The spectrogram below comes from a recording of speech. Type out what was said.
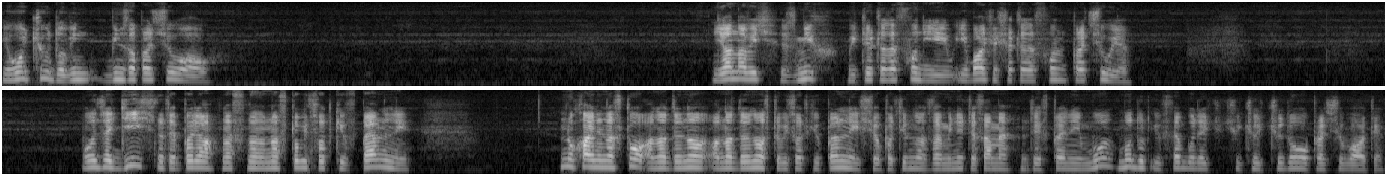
Його чудо, він, він запрацював. Я навіть зміг війти в телефон і, і бачу, що телефон працює. Отже, дійсно, тепер я на, на 100% впевнений. Ну, хай не на 100, а на 90%, а на 90% впевнений, що потрібно замінити саме дисплейний модуль і все буде чуть-чуть чудово працювати.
